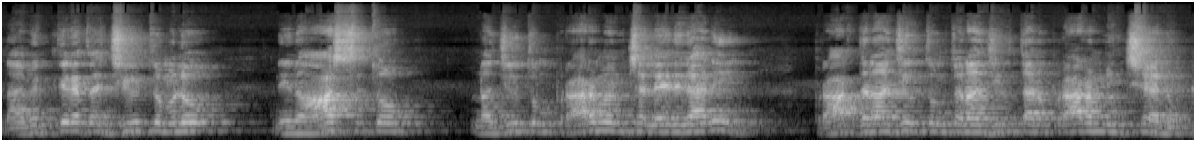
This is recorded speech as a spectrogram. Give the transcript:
నా వ్యక్తిగత జీవితంలో నేను ఆస్తితో నా జీవితం ప్రారంభించలేదు కానీ ప్రార్థనా జీవితంతో నా జీవితాన్ని ప్రారంభించాను.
